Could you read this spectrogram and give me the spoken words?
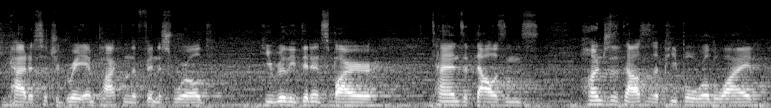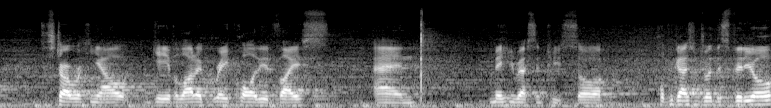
he had a, such a great impact in the fitness world. He really did inspire tens of thousands, hundreds of thousands of people worldwide to start working out, gave a lot of great quality advice, and may he rest in peace. So hope you guys enjoyed this video.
